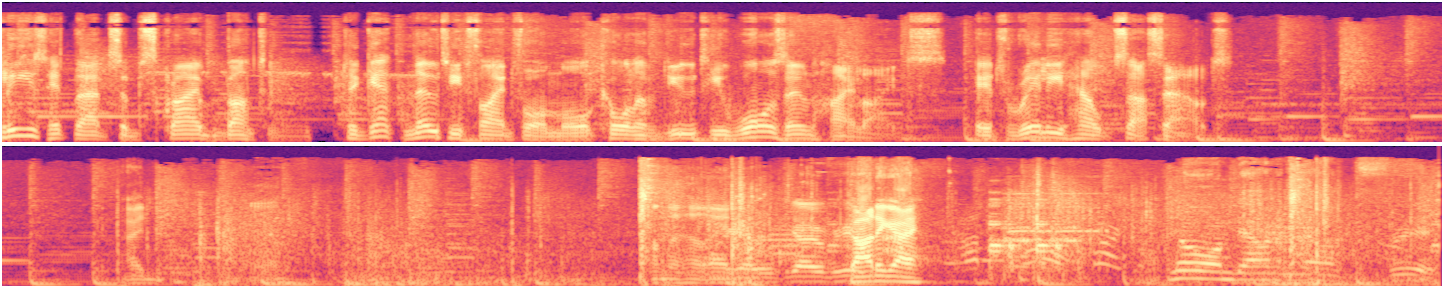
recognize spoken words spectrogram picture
Please hit that subscribe button to get notified for more Call of Duty Warzone highlights. It really helps us out. I, yeah. On the hell Alright, yeah. go, go. Got a guy. No, I'm down, I'm down. The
